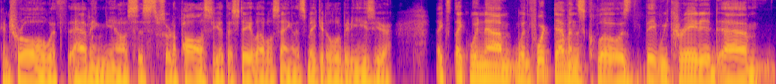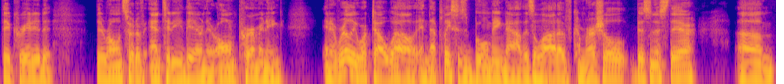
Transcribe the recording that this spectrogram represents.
control with having, you know, this sort of policy at the state level saying, let's make it a little bit easier like like when um, when Fort Devens closed, they we created um, they created their own sort of entity there and their own permitting, and it really worked out well. And that place is booming now. There's a lot of commercial business there. Um,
